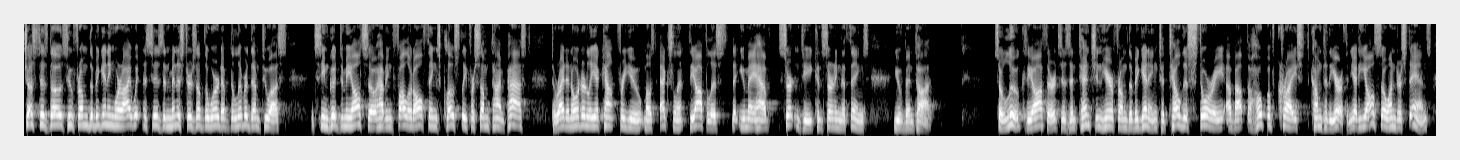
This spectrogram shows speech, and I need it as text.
just as those who from the beginning were eyewitnesses and ministers of the word have delivered them to us, it seemed good to me also, having followed all things closely for some time past, to write an orderly account for you, most excellent Theophilus, that you may have certainty concerning the things you've been taught. So, Luke, the author, it's his intention here from the beginning to tell this story about the hope of Christ come to the earth. And yet, he also understands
